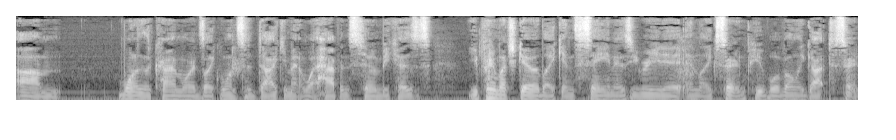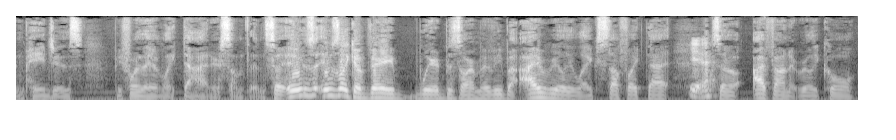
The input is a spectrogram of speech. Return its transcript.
um, one of the crime lords like wants to document what happens to him because you pretty much go like insane as you read it, and like certain people have only got to certain pages before they have like died or something. So it was it was like a very weird, bizarre movie, but I really like stuff like that. Yeah. So I found it really cool.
